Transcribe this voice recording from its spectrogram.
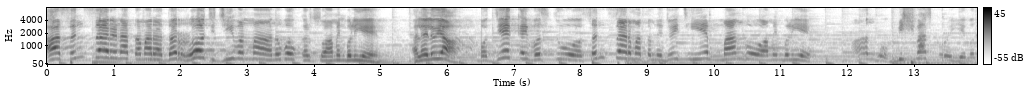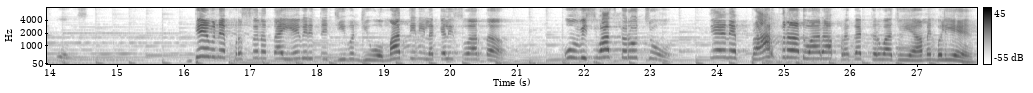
આ સંસારના તમારા દરરોજ જીવનમાં અનુભવ કરશો. આમેન બોલીએ. હાલેલુયા. જે કઈ વસ્તુઓ સંસારમાં તમને જોઈ છે, એ માંગો. આમેન બોલીએ. માંગો. વિશ્વાસ કરો એ વસ્તુઓ વિશે. દેવને પ્રસન્ન થાય એવી રીતે જીવન જીવો. માતીની લખેલી સ્વાર્થ. હું વિશ્વાસ કરું છું. તેને પ્રાર્થના દ્વારા પ્રગટ કરવા જોઈએ. આમેન બોલીએ.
